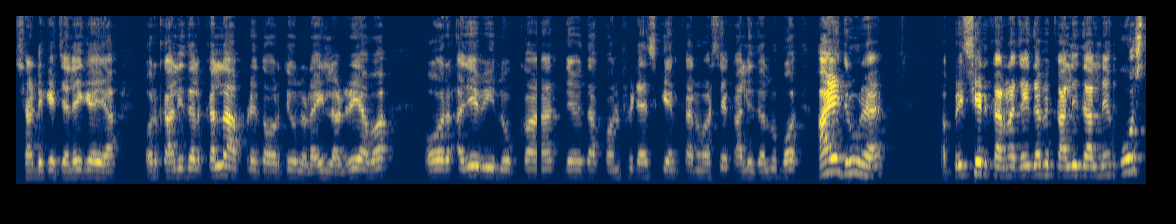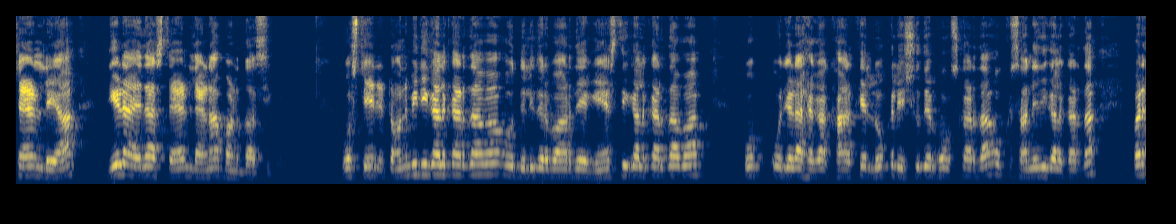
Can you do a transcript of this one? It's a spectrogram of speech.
ਛੱਡ ਕੇ ਚਲੇ ਗਏ ਆ। ਔਰ ਅਕਾਲੀ ਦਲ ਕੱਲਾ ਆਪਣੇ ਤੌਰ ਤੇ ਉਹ ਲੜਾਈ ਲੜ ਰਿਹਾ ਵਾ। ਔਰ ਅਜੇ ਵੀ ਲੋਕਾਂ ਦੇ ਦਾ ਕੌਨਫੀਡੈਂਸ ਗੇਨ ਕਰਨ ਵਾਸਤੇ ਅਕਾਲੀ ਦਲ ਨੂੰ ਬਹੁਤ ਹਾਂ, ਇਹ ਜ਼ਰੂਰ ਹੈ। ਅਪਰੀਸ਼ੀਏਟ ਕਰਨਾ ਚਾਹੀਦਾ ਵੀ ਅਕਾਲੀ ਦਲ ਨੇ ਉਹ ਸਟੈਂਡ ਲਿਆ ਜਿਹੜਾ ਇਹਦਾ ਸਟੈਂਡ ਲੈਣਾ ਬਣਦਾ ਸੀਗਾ। ਉਹ ਸਟੇਟ ਆਟੋਨਮੀ ਦੀ ਗੱਲ ਕਰਦਾ ਵਾ ਉਹ ਦਿੱਲੀ ਦਰਬਾਰ ਦੇ ਅਗੇਂਸਟ ਦੀ ਗੱਲ ਕਰਦਾ ਵਾ ਉਹ ਉਹ ਜਿਹੜਾ ਹੈਗਾ ਖਾਸ ਕੇ ਲੋਕਲ ਇਸ਼ੂ ਦੇ ਫੋਕਸ ਕਰਦਾ ਉਹ ਕਿਸਾਨੀ ਦੀ ਗੱਲ ਕਰਦਾ। ਪਰ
